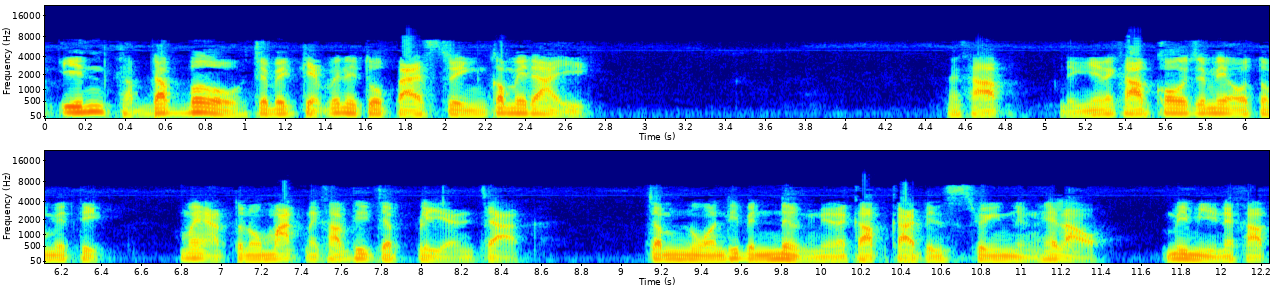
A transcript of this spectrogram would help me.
ำ int กับ double จะไปเก็บไว้ในตัวแปร string ก็ไม่ได้อีกนะครับ อย่างนี้นะครับก็จะไม่อัตโนมัติไม่อัตโนมัตินะครับ ที่จะเปลี่ยนจากจำนวนที่เป็นหนึ่งเนี่ยนะครับ กลายเป็น string หนึ่งให้เราไม่มีนะครับ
